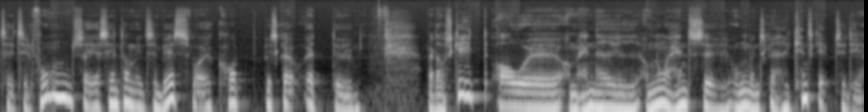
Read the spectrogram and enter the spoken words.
tage telefonen, så jeg sendte ham en sms, hvor jeg kort beskrev, at øh, hvad der var sket, og øh, om, han havde, om nogle af hans øh, unge mennesker havde kendskab til det her.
